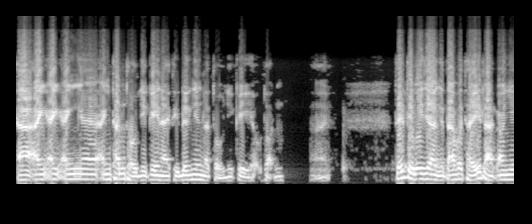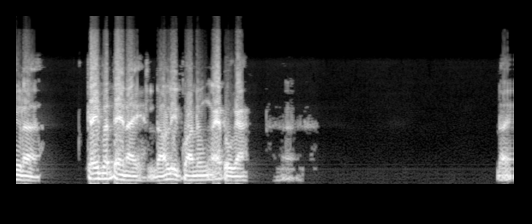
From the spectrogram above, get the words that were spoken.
à, anh anh anh à, anh thân thổ nhĩ kỳ này thì đương nhiên là thổ nhĩ kỳ hậu thuẫn. Đấy. thế thì bây giờ người ta mới thấy là coi như là cái vấn đề này nó liên quan đến Erdogan. Đấy.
